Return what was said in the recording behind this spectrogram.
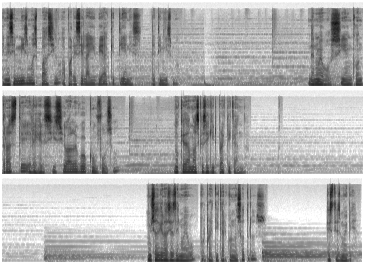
En ese mismo espacio aparece la idea que tienes de ti mismo. De nuevo, si encontraste el ejercicio algo confuso, no queda más que seguir practicando. Muchas gracias de nuevo por practicar con nosotros. Que estés muy bien.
